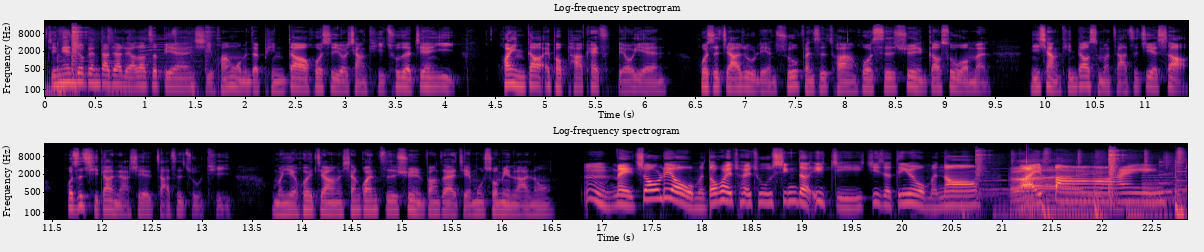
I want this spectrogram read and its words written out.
今天就跟大家聊到这边，喜欢我们的频道或是有想提出的建议，欢迎到 Apple Podcast 留言，或是加入脸书粉丝团或私讯告诉我们。你想听到什么杂志介绍，或是期待哪些杂志主题，我们也会将相关资讯放在节目说明栏哦。嗯，每周六我们都会推出新的一集，记得订阅我们哦。拜拜。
